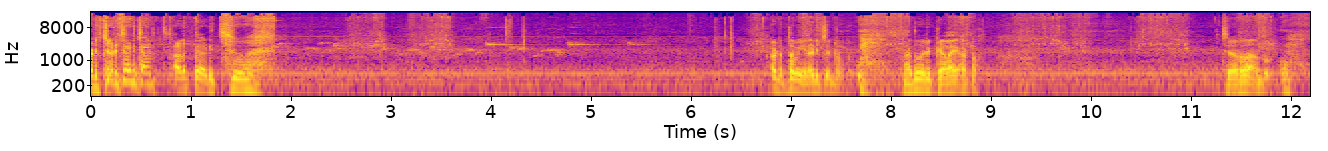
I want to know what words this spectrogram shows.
അടിച്ചടിച്ചടിച്ച് അടുത്ത് അടിച്ചു. അടുത്ത മീൻ അടിച്ചിട്ടുണ്ട്. അതും ഒരു കിളയാട്ടോ. ചെറുതാന്ന് തോന്നുന്നു.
